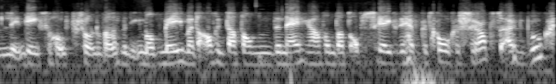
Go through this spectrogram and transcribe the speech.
leeft de hoofdpersoon wel eens met iemand mee. Maar als ik dat dan de neiging had om dat op te schrijven, dan heb ik het gewoon geschrapt uit het boek.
